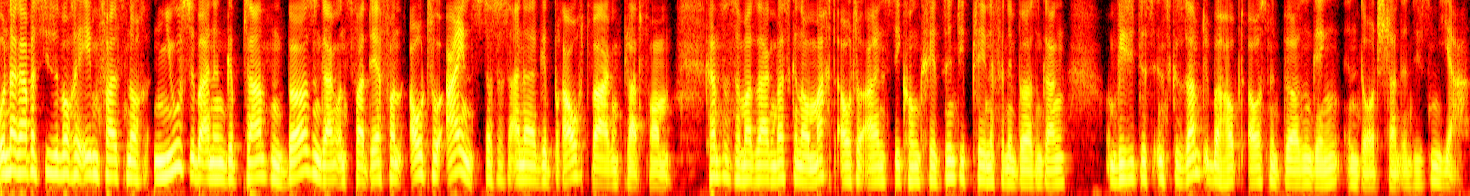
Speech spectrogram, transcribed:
Und da gab es diese Woche ebenfalls noch News über einen geplanten Börsengang, und zwar der von Auto 1. Das ist eine Gebrauchtwagenplattform. Kannst du uns noch mal sagen, was genau macht Auto 1? Wie konkret sind die Pläne für den Börsengang? Und wie sieht es insgesamt überhaupt aus mit Börsengängen in Deutschland in diesem Jahr?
